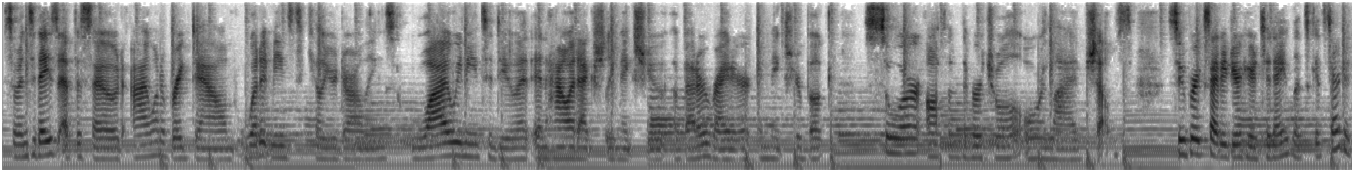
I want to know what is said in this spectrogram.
So, in today's episode, I want to break down what it means to kill your darlings, why we need to do it, and how it actually makes you a better writer and makes your book soar off of the virtual or live shelves. Super excited you're here today. Let's get started.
